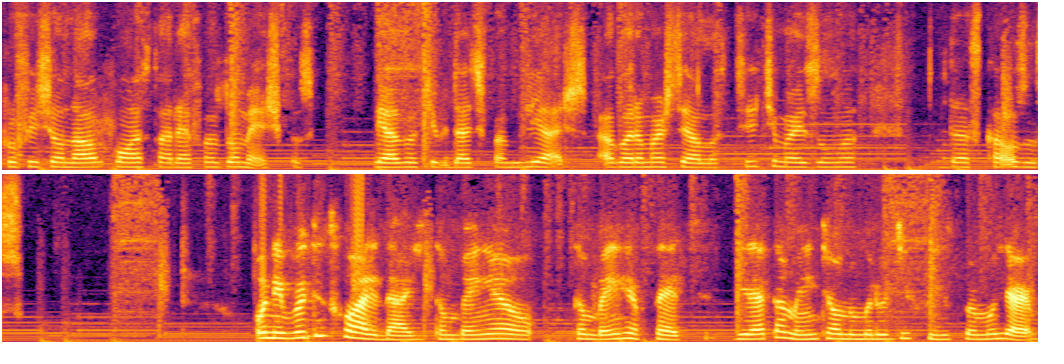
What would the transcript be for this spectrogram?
profissional com as tarefas domésticas e as atividades familiares. Agora, Marcela, cite mais uma das causas. O nível de escolaridade também, é, também reflete diretamente ao número de filhos por mulher.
